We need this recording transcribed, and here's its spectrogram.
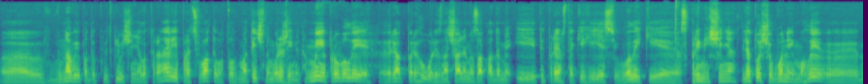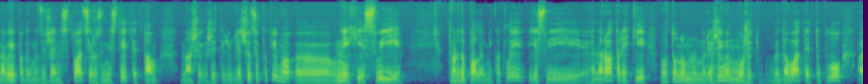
на випадок відключення електроенергії працювати в автоматичному режимі. Ми провели ряд переговорів з начальними закладами і підприємств, яких є великі е, приміщення, для того, щоб вони могли е, на випадок надзвичайної ситуації розмістити там наших жителів. Для чого це потрібно? Е, В них є свої. Твердопаливні котли, є свої генератори, які в автономному режимі можуть видавати тепло. А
